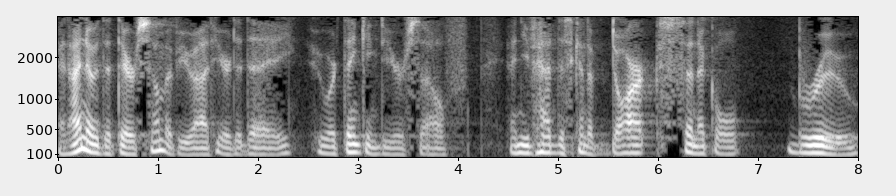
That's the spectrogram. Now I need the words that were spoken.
And I know that there are some of you out here today who are thinking to yourself, and you've had this kind of dark, cynical brew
